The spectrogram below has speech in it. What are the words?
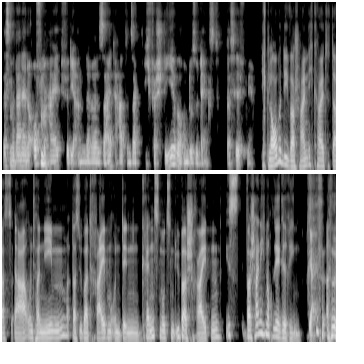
dass man dann eine Offenheit für die andere Seite hat und sagt, ich verstehe, warum du so denkst. Das hilft mir. Ich glaube, die Wahrscheinlichkeit, dass da Unternehmen das übertreiben und den Grenznutzen überschreiten, ist wahrscheinlich noch sehr gering. Ja. Also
